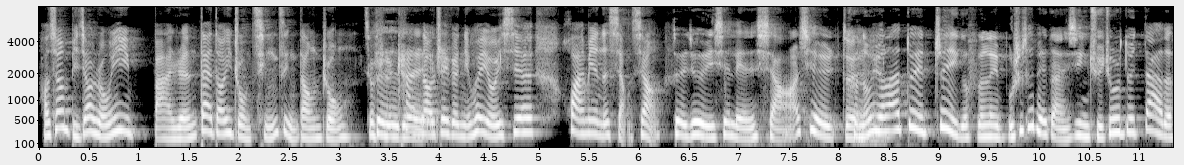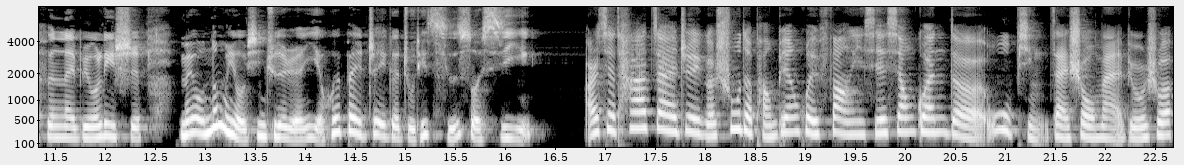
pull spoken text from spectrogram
好像比较容易把人带到一种情景当中，就是看到这个你会有一些画面的想象，对，就有一些联想，而且可能原来对这个分类不是特别感兴趣，就是对大的分类，比如历史没有那么有兴趣的人，也会被这个主题词所吸引。而且它在这个书的旁边会放一些相关的物品在售卖，比如说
